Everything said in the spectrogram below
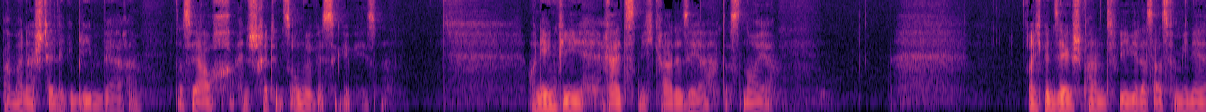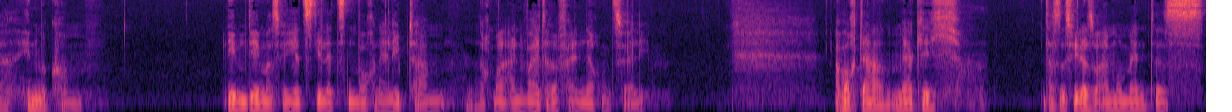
bei meiner Stelle geblieben wäre. Das wäre auch ein Schritt ins Ungewisse gewesen. Und irgendwie reizt mich gerade sehr das Neue. Und ich bin sehr gespannt, wie wir das als Familie hinbekommen. Neben dem, was wir jetzt die letzten Wochen erlebt haben, nochmal eine weitere Veränderung zu erleben. Aber auch da merke ich, das ist wieder so ein Moment des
